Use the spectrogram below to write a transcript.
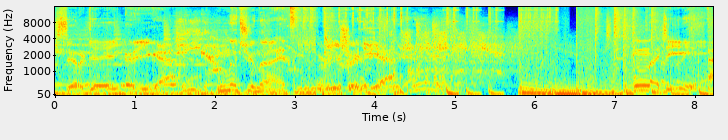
Сергей Рига. Начинает движение. На DFM.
